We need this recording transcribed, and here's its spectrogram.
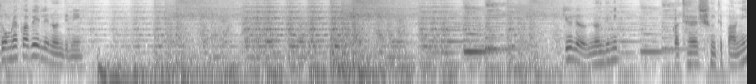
তোমরা কবে এলে নন্দিনী? কি হলো? নন্দিনী কথা শুনতে পাওনি?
